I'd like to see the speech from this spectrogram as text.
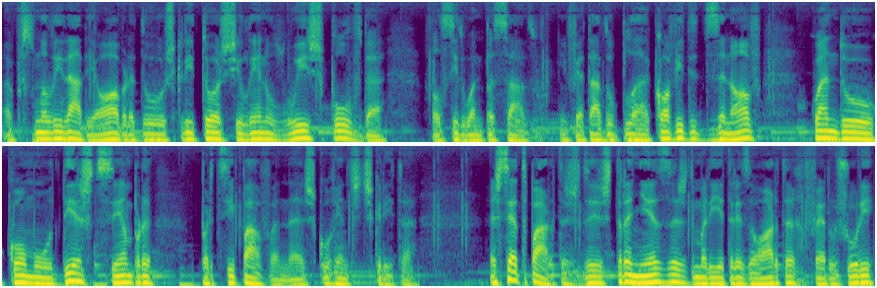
a personalidade e a obra do escritor chileno Luís Púlveda, falecido ano passado, infectado pela Covid-19, quando, como desde sempre, participava nas correntes de escrita. As sete partes de Estranhezas de Maria Teresa Horta, refere o júri,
